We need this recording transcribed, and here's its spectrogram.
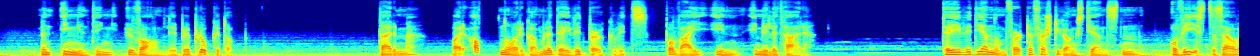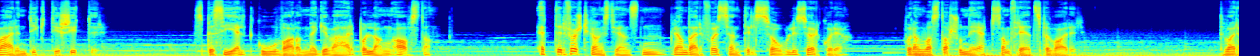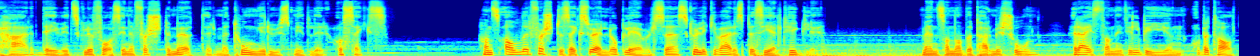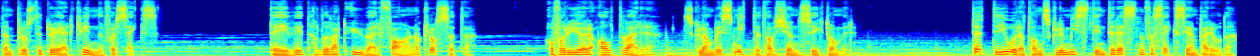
men ingenting uvanlig ble plukket opp. Dermed var 18 år gamle David Berkowitz på vei inn i militæret. David gjennomførte førstegangstjenesten og viste seg å være en dyktig skytter. Spesielt god var han med gevær på lang avstand. Etter førstegangstjenesten ble han derfor sendt til Seoul i Sør-Korea, hvor han var stasjonert som fredsbevarer. Det var her David skulle få sine første møter med tunge rusmidler og sex. Hans aller første seksuelle opplevelse skulle ikke være spesielt hyggelig, mens han hadde permisjon, reiste han inn til byen og betalte en prostituert kvinne for sex. David hadde vært uerfaren og klossete, og for å gjøre alt verre skulle han bli smittet av kjønnssykdommer. Dette gjorde at han skulle miste interessen for sex i en periode.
